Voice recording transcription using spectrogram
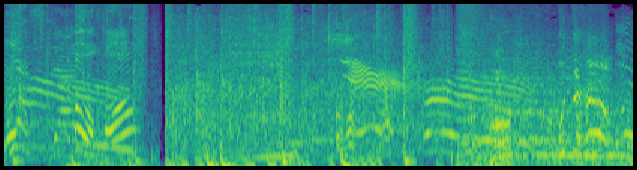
Yes, Daddy. Uh-huh. Yeah! Huh? What the hell?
